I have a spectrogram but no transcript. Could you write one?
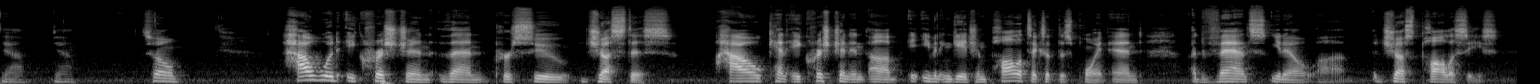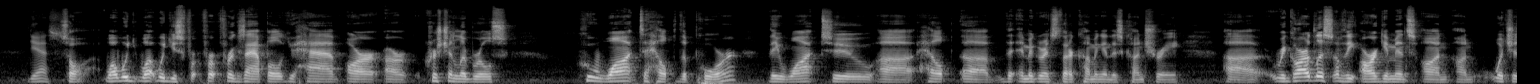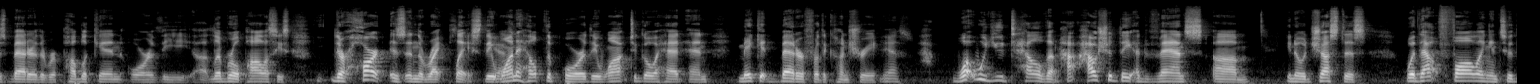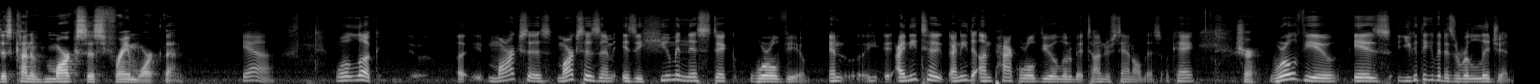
Yeah, yeah. So, how would a Christian then pursue justice? How can a Christian in, um, even engage in politics at this point and advance, you know, uh, just policies. Yes. So what would what would you for, for, for example you have our our Christian liberals who want to help the poor. They want to uh, help uh, the immigrants that are coming in this country, uh, regardless of the arguments on on which is better, the Republican or the uh, liberal policies. Their heart is in the right place. They yes. want to help the poor. They want to go ahead and make it better for the country. Yes. What would you tell them? How, how should they advance? Um, you know, justice without falling into this kind of Marxist framework then. Yeah. Well, look, uh, Marxist, Marxism is a humanistic worldview, and I need to I need to unpack worldview a little bit to understand all this. Okay, sure. Worldview is you can think of it as a religion,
